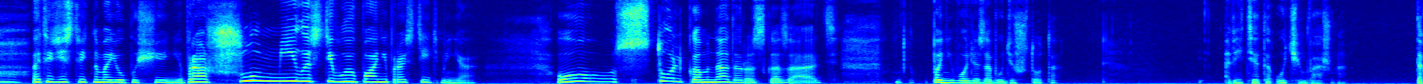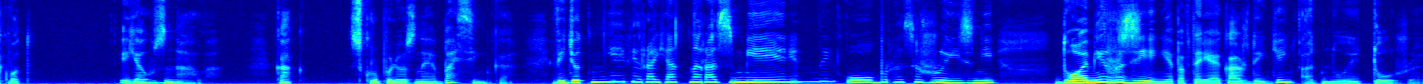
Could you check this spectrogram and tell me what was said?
Это действительно мое упущение. Прошу милостивую пани простить меня. О, столько надо рассказать. Поневоле забудешь что-то. А ведь это очень важно. Так вот, я узнала, как скрупулезная Басенька ведет невероятно размеренный образ жизни – до омерзения, повторяя каждый день одно и то же.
